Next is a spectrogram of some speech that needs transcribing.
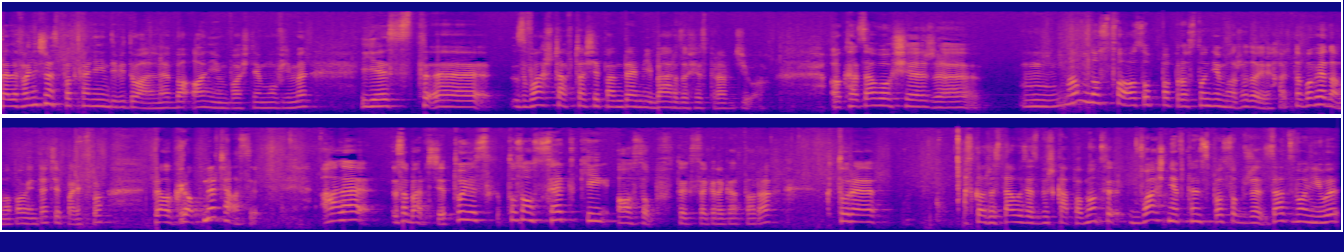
telefoniczne spotkanie indywidualne, bo o nim właśnie mówimy, jest e, zwłaszcza w czasie pandemii bardzo się sprawdziło. Okazało się, że mm, no, mnóstwo osób po prostu nie może dojechać, no bo wiadomo, pamiętacie Państwo te okropne czasy. Ale zobaczcie, tu, jest, tu są setki osób w tych segregatorach, które skorzystały ze Zbyszka pomocy właśnie w ten sposób, że zadzwoniły,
